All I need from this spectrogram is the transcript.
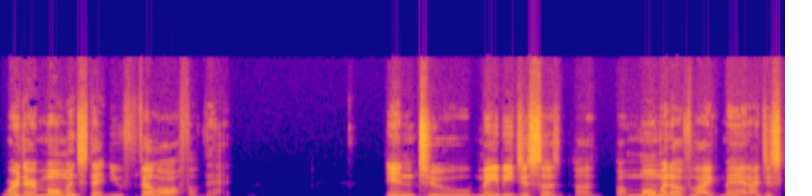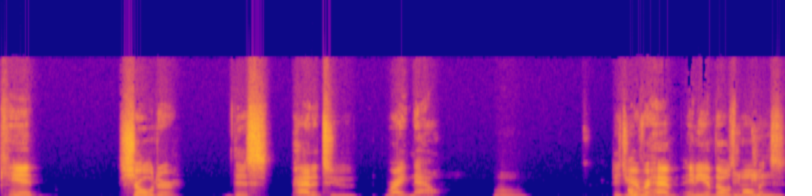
were there moments that you fell off of that into maybe just a, a, a moment of like, man, I just can't shoulder this patitude right now? Mm. Did you ever have any of those moments?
